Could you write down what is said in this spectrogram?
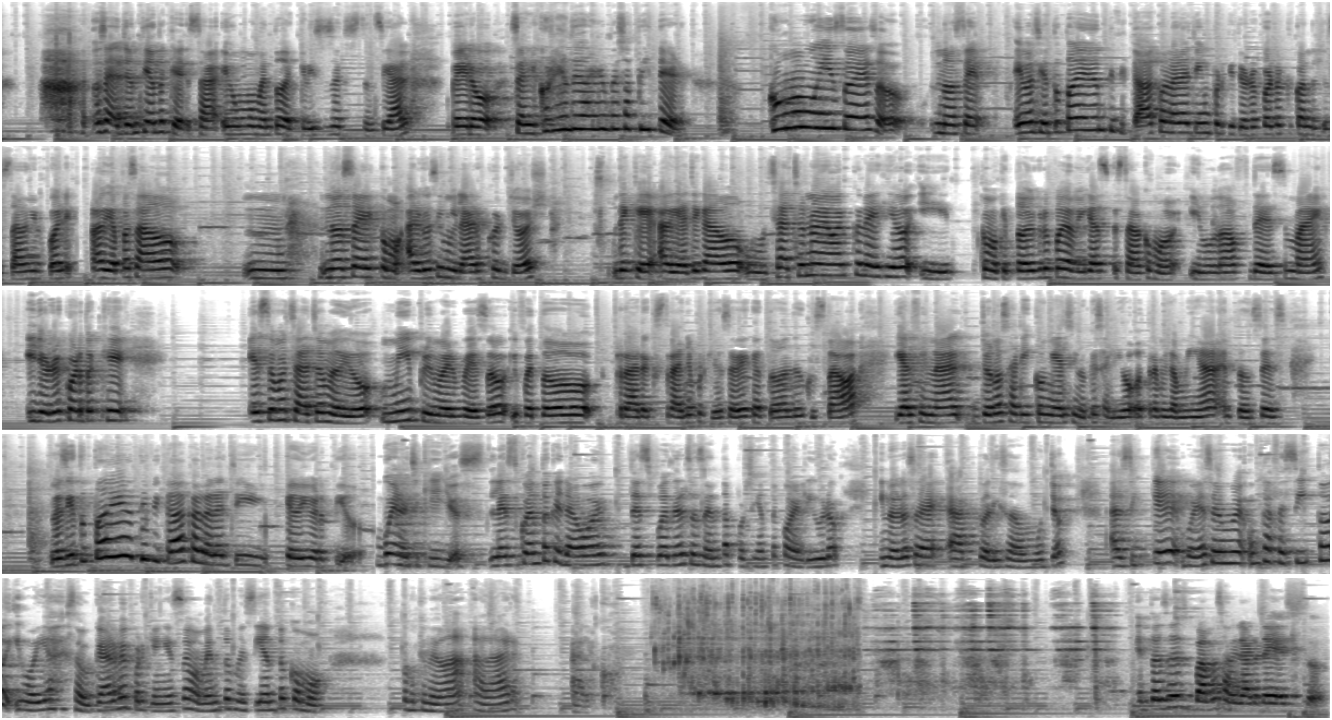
o sea, yo entiendo que está en un momento de crisis existencial, pero salir corriendo y darle un beso a Peter. ¿Cómo hizo eso? No sé, y me siento toda identificada con Lara Jean porque yo recuerdo que cuando yo estaba en el cole había pasado, mm, no sé, como algo similar con Josh, de que había llegado un muchacho nuevo al colegio y como que todo el grupo de amigas estaba como in love de ese Mae. Y yo recuerdo que este muchacho me dio mi primer beso y fue todo raro, extraño, porque yo sabía que a todos les gustaba. Y al final yo no salí con él, sino que salió otra amiga mía. Entonces me siento toda identificada con Lara Jean. Qué divertido. Bueno, chiquillos, les cuento que ya voy después del 60% con el libro y no los he actualizado mucho. Así que voy a hacerme un cafecito y voy a desahogarme porque en este momento me siento como, como que me va a dar algo. Entonces vamos a hablar de esto.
